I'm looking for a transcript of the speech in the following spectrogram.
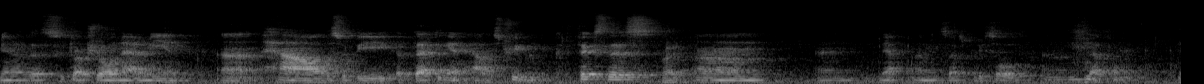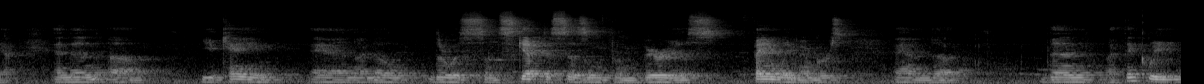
you know, the structural anatomy and uh, how this would be affecting it, how this treatment could fix this. Right, Um, and yeah, I mean, so I was pretty sold um, at that point. yeah, and then um, you came, and I know there was some skepticism from various family members, and uh, then I think we,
